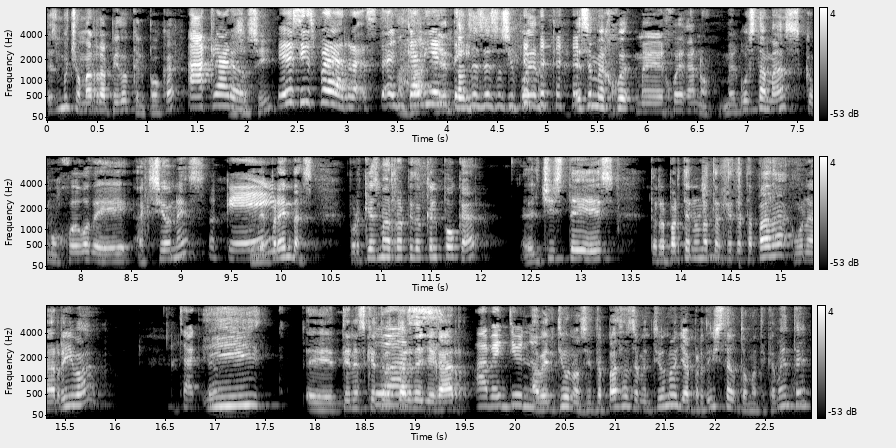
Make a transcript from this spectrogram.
es mucho más rápido que el póker. Ah, claro. Eso sí. Ese sí es para ra- en Ajá, caliente. Y entonces eso sí pueden. Ese me, jue- me juega, no. Me gusta más como juego de acciones Ok. que de prendas. Porque es más rápido que el póker. El chiste es, te reparten una tarjeta tapada, una arriba, Exacto. y eh, tienes que Tú tratar de llegar a 21. a 21. Si te pasas de 21 ya perdiste automáticamente.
